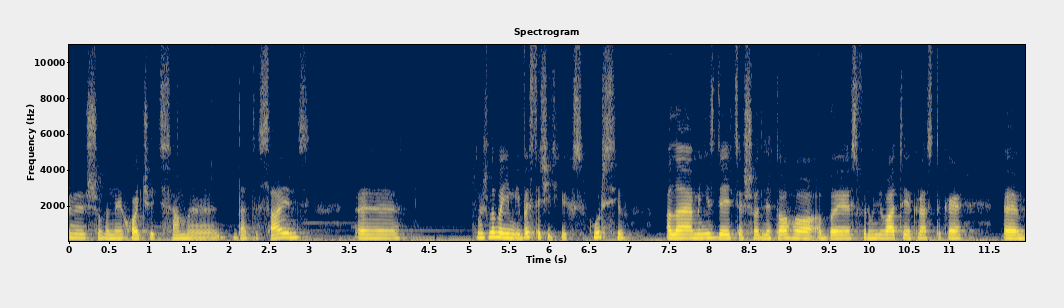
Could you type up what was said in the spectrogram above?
е, що вони хочуть саме Science. Е, можливо, їм і вистачить якихось курсів, але мені здається, що для того, аби сформулювати якраз таки е,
